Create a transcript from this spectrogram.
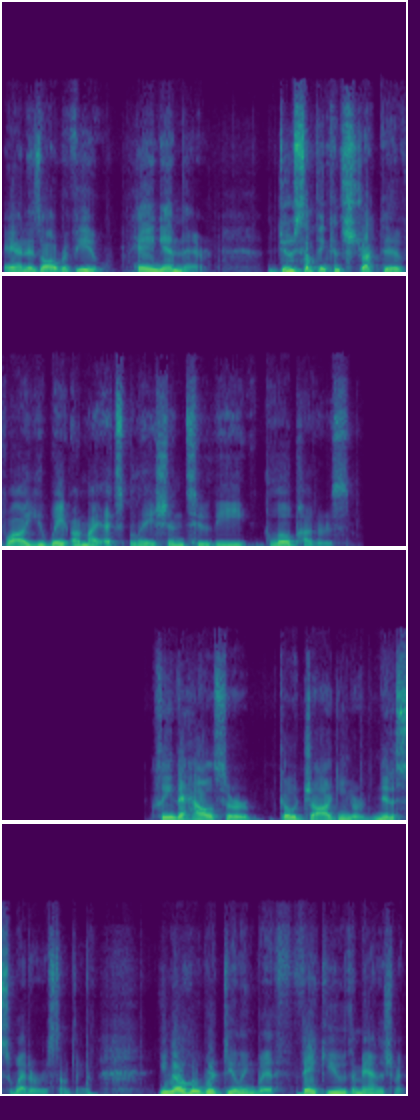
and is all review. Hang in there. Do something constructive while you wait on my explanation to the globe huggers. Clean the house or go jogging or knit a sweater or something. You know who we're dealing with. Thank you, the management.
